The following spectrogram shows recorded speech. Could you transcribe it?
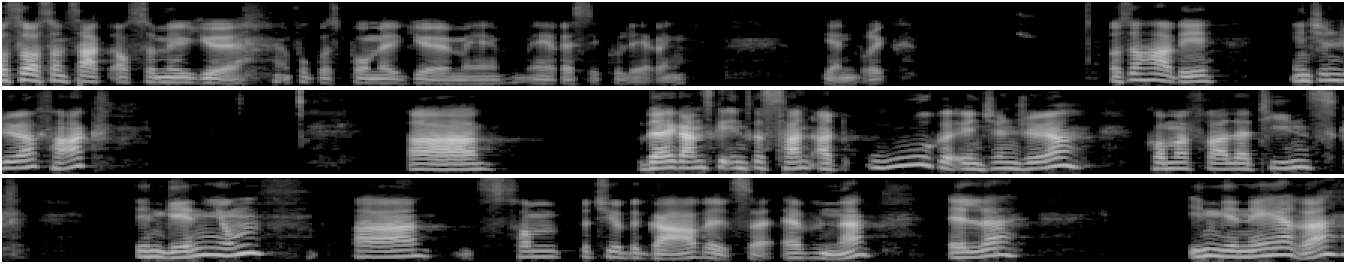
og så som sagt også miljø. Fokus på miljø med, med resikulering gjenbruk. Og så har vi ingeniørfag. Uh, det er ganske interessant at ordet ingeniør kommer fra latinsk ingenium, uh, som betyr begavelse, evne, eller ingenere,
